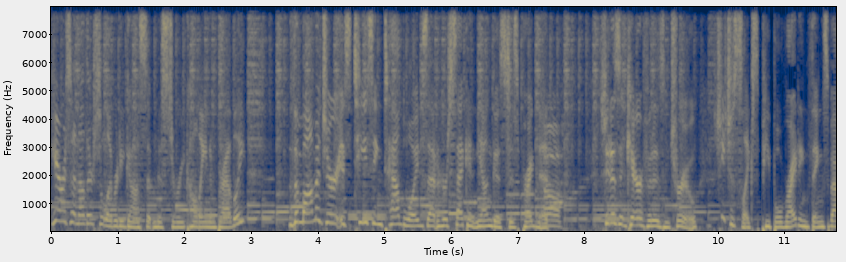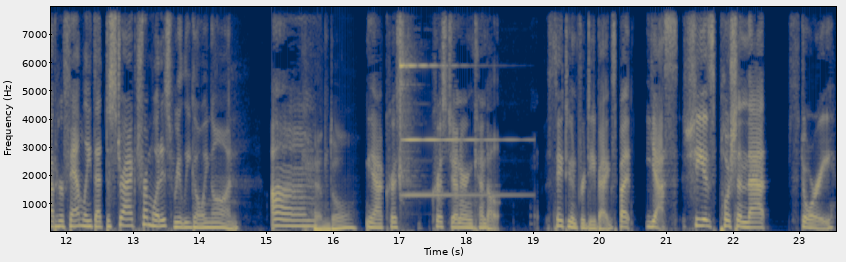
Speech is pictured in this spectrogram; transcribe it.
Here's another celebrity gossip mystery, Colleen and Bradley. The momager is teasing tabloids that her second youngest is pregnant. She doesn't care if it isn't true. She just likes people writing things about her family that distract from what is really going on. Um, Kendall. yeah, Chris, Kris Jenner and Kendall. Stay tuned for d bags. But yes, she is pushing that story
